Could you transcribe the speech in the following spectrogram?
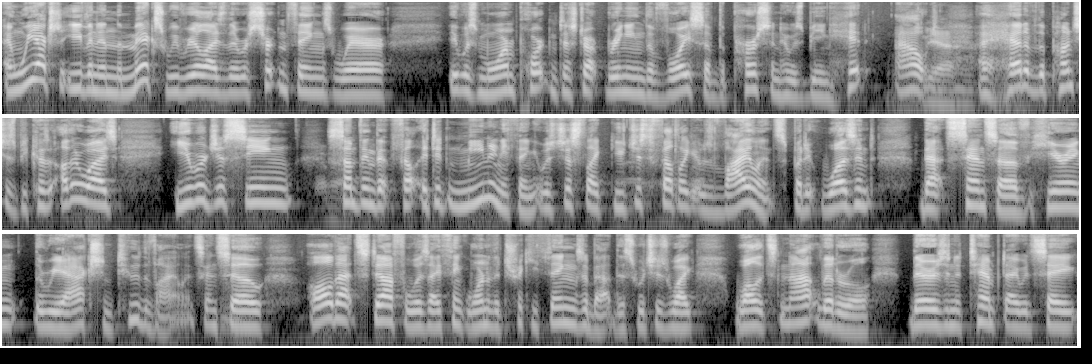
and we actually even in the mix we realized there were certain things where it was more important to start bringing the voice of the person who was being hit out Yeah. ahead of the punches because otherwise you were just seeing something that felt it didn't mean anything. It was just like you just felt like it was violence but it wasn't that sense of hearing the reaction to the violence. And so all that stuff was i think one of the tricky things about this which is why while it's not literal there's an attempt i would say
